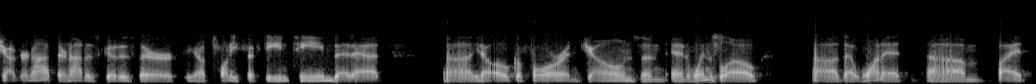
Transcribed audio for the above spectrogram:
juggernaut. They're not as good as their you know 2015 team that had uh, you know, Okafor and Jones and, and Winslow uh, that won it. Um, but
